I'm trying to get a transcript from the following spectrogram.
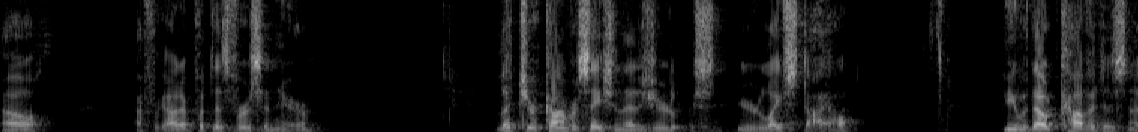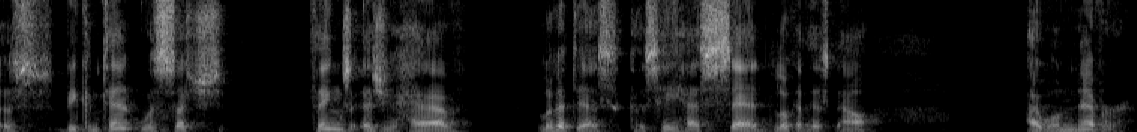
Oh, I forgot to put this verse in here. Let your conversation, that is your, your lifestyle, be without covetousness. Be content with such things as you have. Look at this, because he has said, look at this now, I will never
